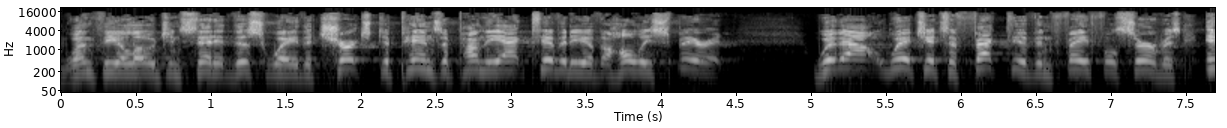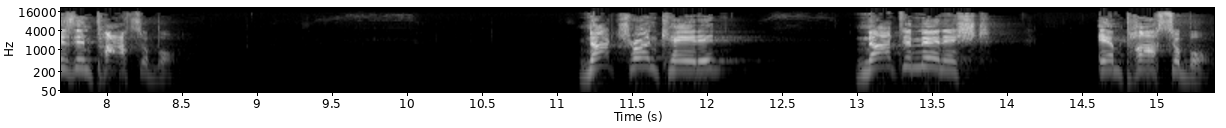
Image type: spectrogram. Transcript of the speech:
One theologian said it this way the church depends upon the activity of the Holy Spirit, without which its effective and faithful service is impossible. Not truncated, not diminished, impossible.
